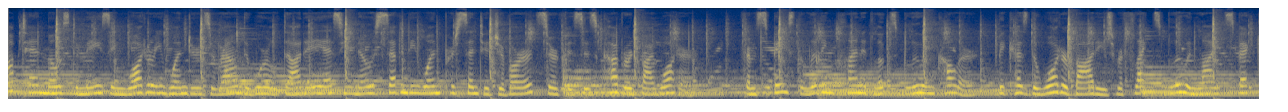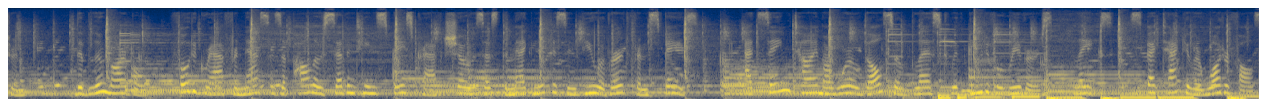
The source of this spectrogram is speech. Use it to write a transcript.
Top 10 Most Amazing Watery Wonders Around the World. As you know 71% of our Earth's surface is covered by water. From space the living planet looks blue in color because the water bodies reflects blue in light spectrum. The blue marble, photograph from NASA's Apollo 17 spacecraft shows us the magnificent view of Earth from space. At same time our world also blessed with beautiful rivers, lakes, spectacular waterfalls,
